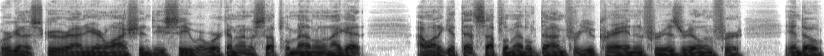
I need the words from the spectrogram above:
we're going to screw around here in Washington D.C. We're working on a supplemental, and I got I want to get that supplemental done for Ukraine and for Israel and for Indo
